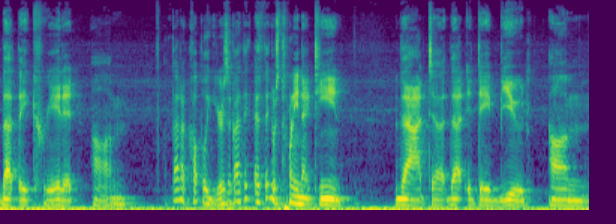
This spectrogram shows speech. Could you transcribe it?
that they created um, about a couple of years ago. I think I think it was 2019 that uh, that it debuted. Um,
